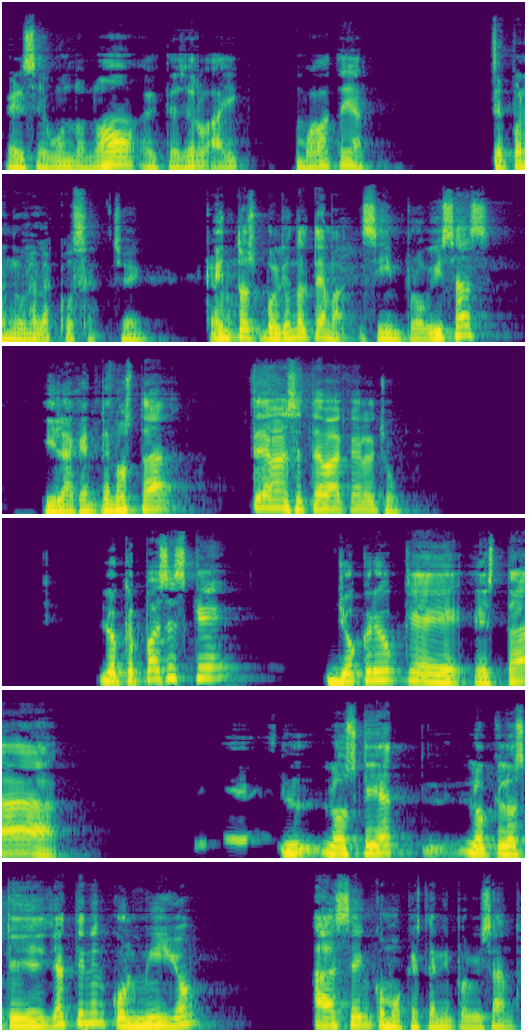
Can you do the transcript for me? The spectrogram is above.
el segundo no, el tercero, ahí voy a batallar. Te ponen dura la cosa. Sí. Entonces, volviendo al tema, si improvisas y la gente no está, te va, se te va a caer el show. Lo que pasa es que yo creo que está los que ya los que ya tienen colmillo hacen como que están improvisando.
